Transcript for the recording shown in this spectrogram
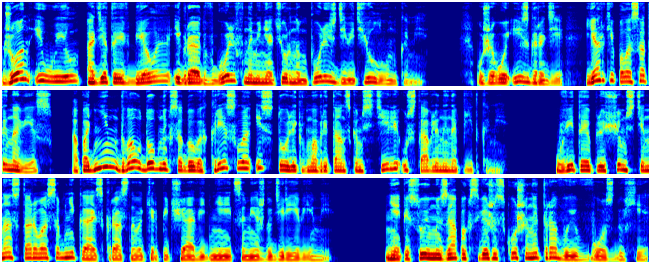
Джоан и Уилл, одетые в белое, играют в гольф на миниатюрном поле с девятью лунками. У живой изгороди яркий полосатый навес, а под ним два удобных садовых кресла и столик в мавританском стиле, уставленный напитками. Увитая плющом стена старого особняка из красного кирпича виднеется между деревьями. Неописуемый запах свежескошенной травы в воздухе.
